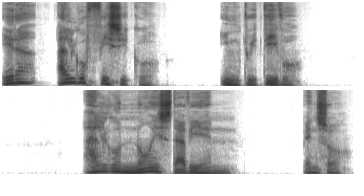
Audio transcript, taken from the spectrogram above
Era algo físico, intuitivo. Algo no está bien, pensó.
